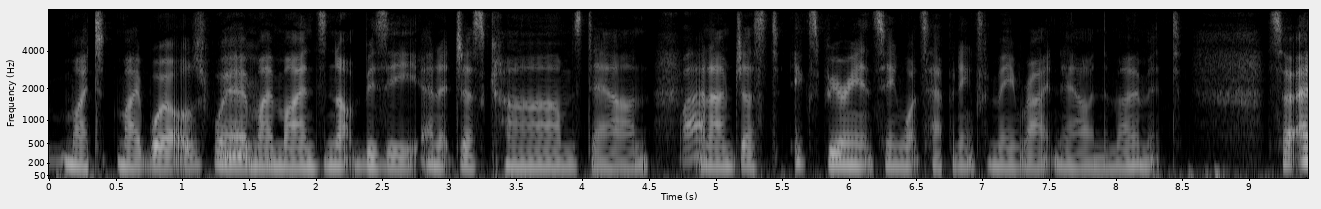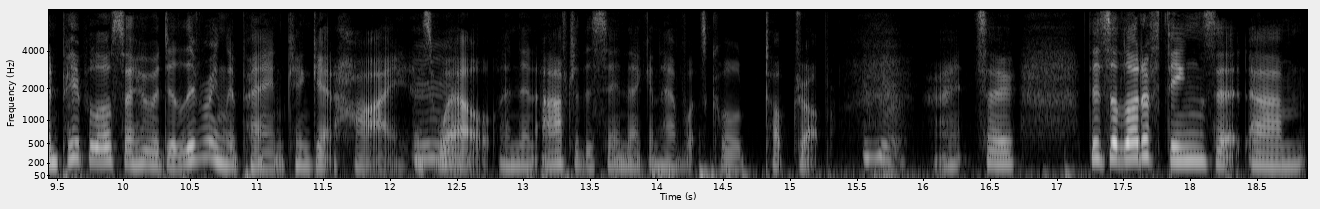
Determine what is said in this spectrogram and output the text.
my my world where hmm. my mind's not busy and it just calms down, Wow. and I'm just experiencing what's happening for me right now in the moment. So, and people also who are delivering the pain can get high as hmm. well, and then after the scene, they can have what's called top drop, mm-hmm. right? So, there's a lot of things that um,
